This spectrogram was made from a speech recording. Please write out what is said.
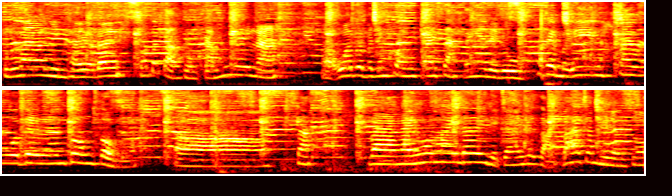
thì chúng ta nhìn thấy ở đây có tất cả cổng cắm như là uh, USB 3.0 tai sạc tai nghe đầy đủ. HDMI hai USB 3.0 cổng uh, sạc và ngày hôm nay đây thì Trang sẽ giảm 300 000 đồng so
